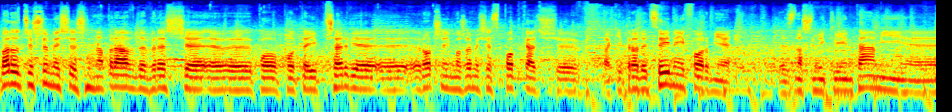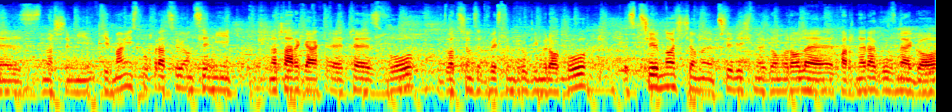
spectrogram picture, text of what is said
Bardzo cieszymy się, że naprawdę wreszcie e, po, po tej przerwie e, rocznej możemy się spotkać e, w takiej tradycyjnej formie z naszymi klientami, z naszymi firmami współpracującymi na targach TSW w 2022 roku. Z przyjemnością przyjęliśmy tą rolę partnera głównego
